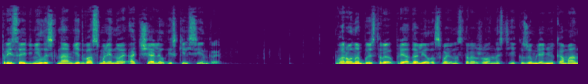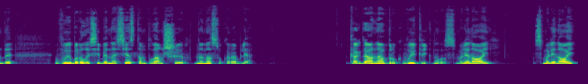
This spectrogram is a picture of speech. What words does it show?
присоединилась к нам, едва Смолиной отчалил из Кельсингры. Ворона быстро преодолела свою настороженность и, к изумлению команды, выбрала себе насестом планшир на носу корабля. Когда она вдруг выкрикнула «Смолиной! Смолиной!»,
